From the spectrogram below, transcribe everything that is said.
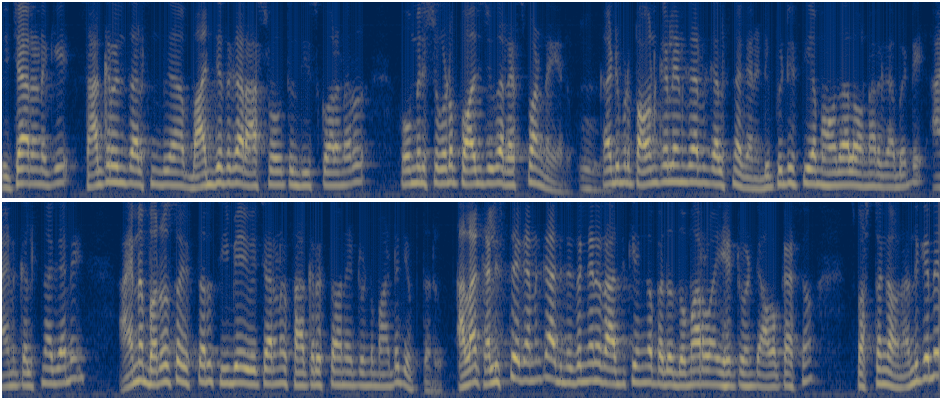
విచారణకి సహకరించాల్సిందిగా బాధ్యతగా రాష్ట్ర ప్రభుత్వం తీసుకోవాలన్నారు. హోమ్ మినిస్టర్ కూడా పాజిటివ్గా రెస్పాండ్ అయ్యారు. కాబట్టి ఇప్పుడు పవన్ కళ్యాణ్ గారిని కలిసినా కానీ డిప్యూటీ సీఎం హోదాలో ఉన్నారు కాబట్టి ఆయన కలిసినా కానీ ఆయన భరోసా ఇస్తారు సిబిఐ విచారణకు సహకరిస్తాం అనేటువంటి మాట చెప్తారు. అలా కలిస్తే కనుక అది నిజంగానే రాజకీయంగా పెద్ద దుమారం అయ్యేటువంటి అవకాశం. స్పష్టంగా ఉంది. అందుకనే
